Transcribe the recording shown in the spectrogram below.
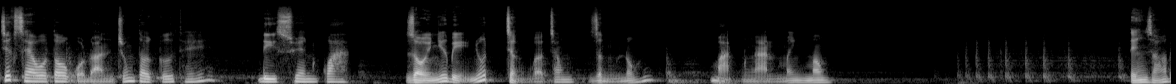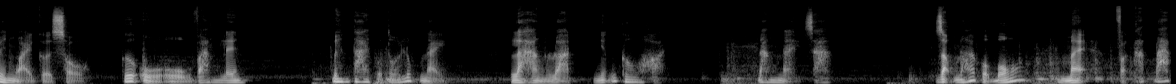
Chiếc xe ô tô của đoàn chúng tôi cứ thế Đi xuyên qua Rồi như bị nhốt chừng vào trong rừng núi Bạt ngàn mênh mông. Tiếng gió bên ngoài cửa sổ Cứ ù ù vang lên. Bên tai của tôi lúc này Là hàng loạt những câu hỏi Đang nảy ra. Giọng nói của bố, mẹ và các bác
